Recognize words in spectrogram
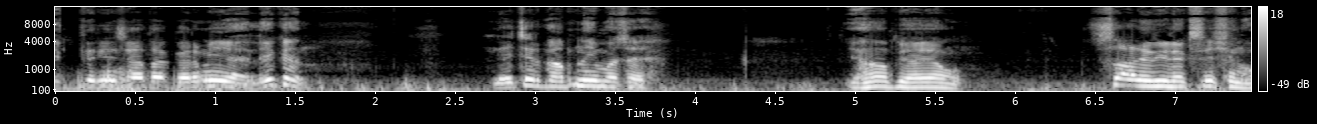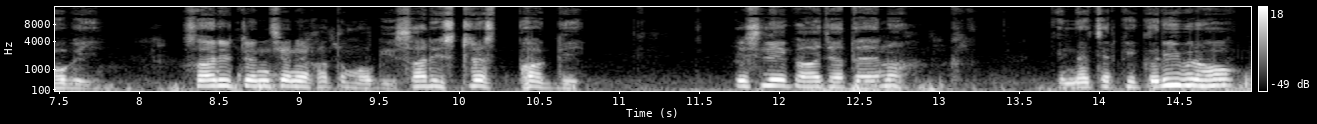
इतनी ज़्यादा गर्मी है, लेकिन नेचर का अपना ही मज़ा है। यहाँ पे आया हूँ। सारी रिलैक्सेशन हो गई। सारी टेंशनें ख़त्म हो गई। सारी स्ट्रेस भाग गई। इसलिए कहा जाता है ना कि नेचर के करीब रहो।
